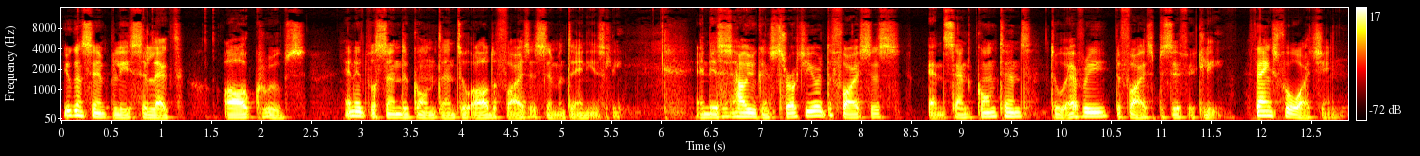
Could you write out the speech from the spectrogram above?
you can simply select all groups and it will send the content to all devices simultaneously. And this is how you can structure your devices and send content to every device specifically. Thanks for watching.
